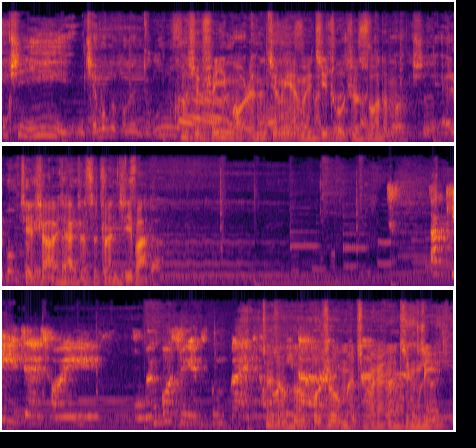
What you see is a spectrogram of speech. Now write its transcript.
혹시 이 제목을 보면 누군가 或许是以某人的经验为基础制作的吗 혹시 앨범 介绍一下这次专辑吧。 这首歌不是我们成员的经历，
